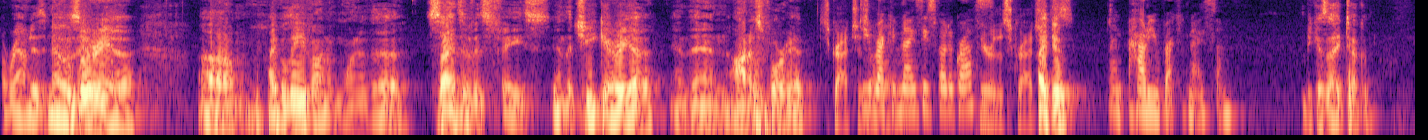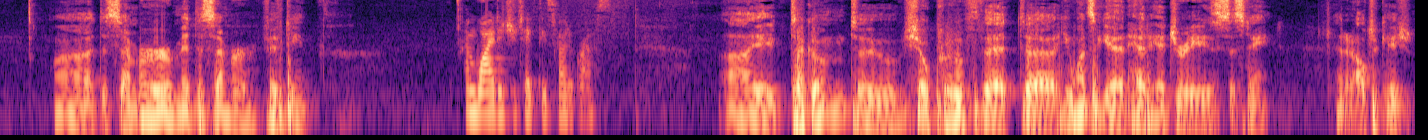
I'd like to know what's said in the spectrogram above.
around his nose area. Um, I believe on one of the sides of his face, in the cheek area, and then on his forehead. Scratches. Do you all over. recognize these photographs? Here are the scratches. I do And how do you recognize them? Because I took him. Uh, December, mid-December, 15th. And why did you take these photographs? I took him to show proof that uh, he once again had injuries sustained in an altercation.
